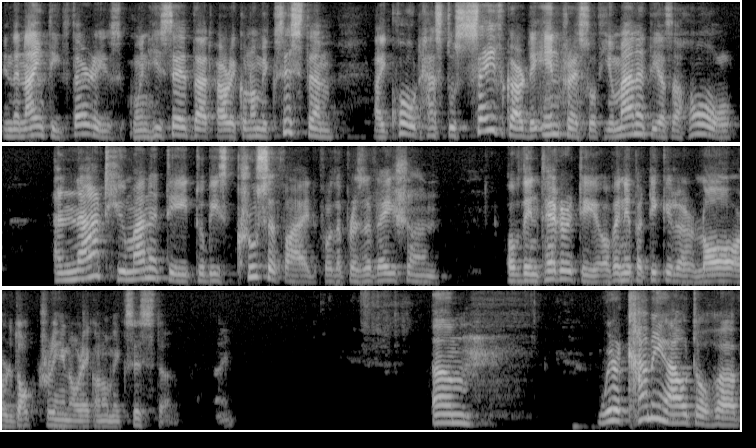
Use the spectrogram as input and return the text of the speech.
in the 1930s when he said that our economic system, I quote, has to safeguard the interests of humanity as a whole and not humanity to be crucified for the preservation of the integrity of any particular law or doctrine or economic system. Um, we're coming out of a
